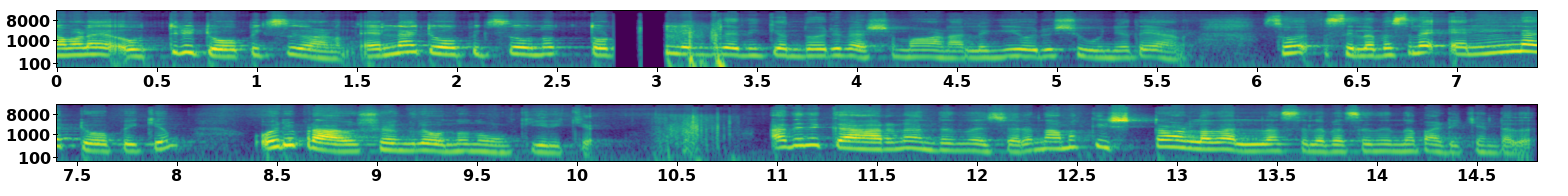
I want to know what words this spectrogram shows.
നമ്മളെ ഒത്തിരി ടോപ്പിക്സ് കാണും. എല്ലാ ടോപ്പിക്സും ഒന്ന് തൊട്ടില്ലെങ്കിൽ എനിക്ക് എന്തോ ഒരു വിഷമമാണ് അല്ലെങ്കിൽ ഒരു ശൂന്യതയാണ്. സോ സിലബസിലെ എല്ലാ ടോപ്പിക്കും ഒരു പ്രാവശ്യമെങ്കിലും ഒന്ന് നോക്കിയിരിക്കും. അതിന് കാരണം എന്തെന്ന് വെച്ചാൽ നമുക്ക് ഇഷ്ടമുള്ളതല്ല സിലബസിൽ നിന്ന് പഠിക്കേണ്ടത്.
